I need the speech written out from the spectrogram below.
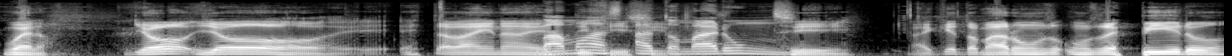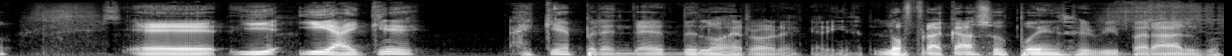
Bueno, yo, yo, esta vaina es Vamos a- tomar un- Sí, hay que tomar un, un respiro eh, y, y hay que hay que aprender de los errores, Karina. Los fracasos pueden servir para algo,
